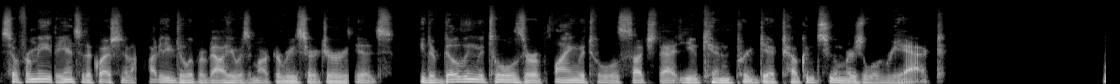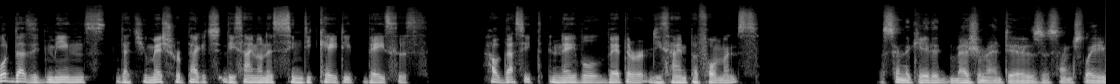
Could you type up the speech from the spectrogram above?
So for me, to answer to the question of how do you deliver value as a market researcher, it's either building the tools or applying the tools such that you can predict how consumers will react. What does it mean that you measure package design on a syndicated basis? How does it enable better design performance? syndicated measurement is essentially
